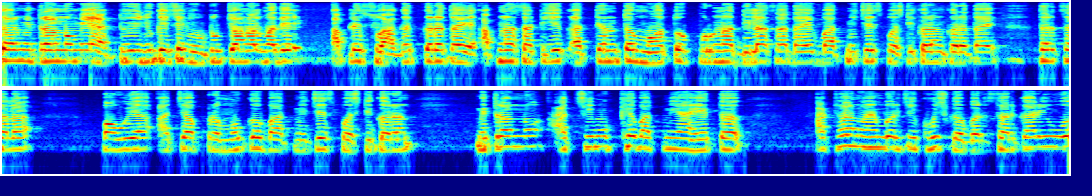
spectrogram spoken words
नमस्कार मित्रांनो मी ऍक्टिव्ह एज्युकेशन युट्यूब चॅनलमध्ये आपले स्वागत करत आहे. आपणासाठी एक अत्यंत महत्त्वपूर्ण दिलासादायक बातमीचे स्पष्टीकरण करत आहे. तर चला पाहूया आजच्या प्रमुख बातमीचे स्पष्टीकरण. मित्रांनो आजची मुख्य बातमी आहे तर अठरा नोव्हेंबरची खुशखबर. सरकारी व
